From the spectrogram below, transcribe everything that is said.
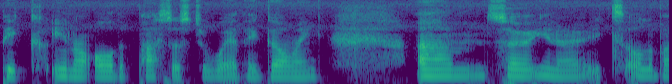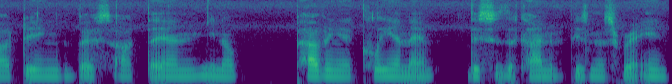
pick you know all the passes to where they're going. Um so you know it's all about doing the best out there and you know having a clear name. This is the kind of business we're in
